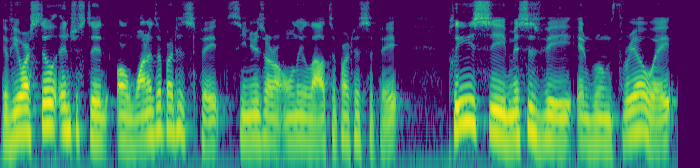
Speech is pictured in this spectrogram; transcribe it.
If you are still interested or wanted to participate, seniors are only allowed to participate. Please see Mrs. V in room 308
